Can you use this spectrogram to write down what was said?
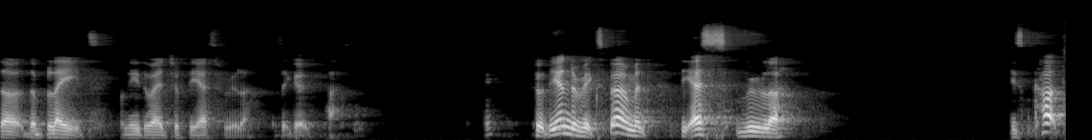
the, the blades on either edge of the S ruler as it goes past. So at the end of the experiment, the S ruler is cut,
